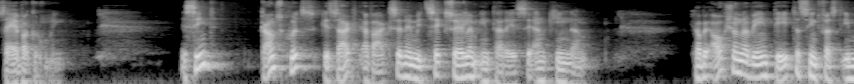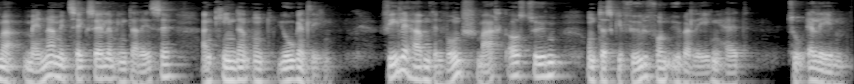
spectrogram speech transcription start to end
Cybergrooming. Es sind ganz kurz gesagt Erwachsene mit sexuellem Interesse an Kindern. Ich habe auch schon erwähnt, Täter sind fast immer Männer mit sexuellem Interesse an Kindern und Jugendlichen. Viele haben den Wunsch, Macht auszuüben und das Gefühl von Überlegenheit zu erleben.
